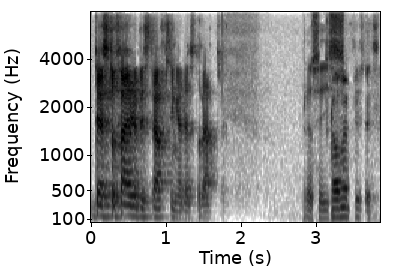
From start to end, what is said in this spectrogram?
desto färre bestraffningar, desto bättre. Precis. Ja, men precis.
